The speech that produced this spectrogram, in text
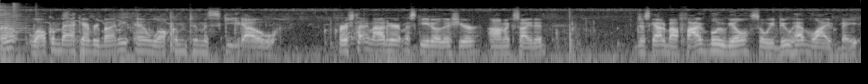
Well, welcome back, everybody, and welcome to Mosquito. First time out here at Mosquito this year. I'm excited. Just got about five bluegill, so we do have live bait.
